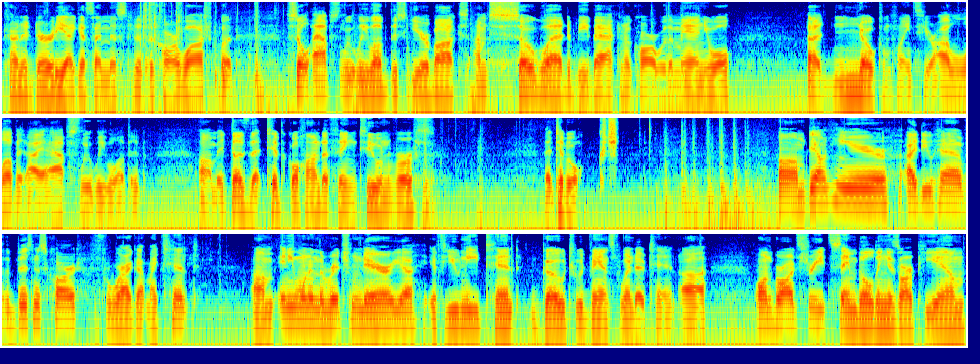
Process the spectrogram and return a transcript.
kind of dirty. I guess I missed it at the car wash, but still absolutely love this gearbox. I'm so glad to be back in a car with a manual. Uh, no complaints here. I love it. I absolutely love it. Um, it does that typical Honda thing too in reverse. That typical. Um, down here, I do have the business card for where I got my tint. Um, anyone in the Richmond area, if you need tint, go to Advanced Window Tint. Uh, on Broad Street, same building as RPM.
